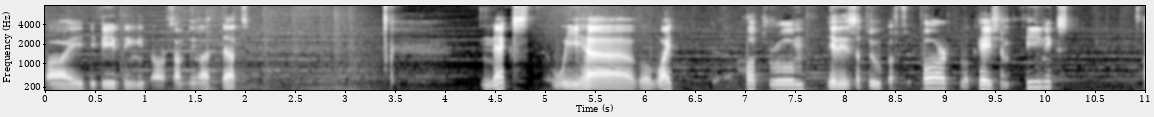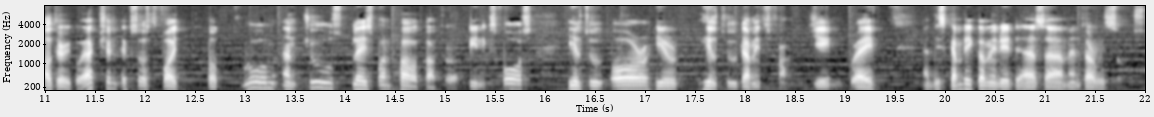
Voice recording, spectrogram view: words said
by defeating it or something like that. Next, we have a white hot room. It is a two cost support, location Phoenix, alter ego action, exhaust white hot room, and choose place one power counter of Phoenix Force, heal 2 or heal, heal 2 damage from Jean Grey, and this can be committed as a mental resource.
